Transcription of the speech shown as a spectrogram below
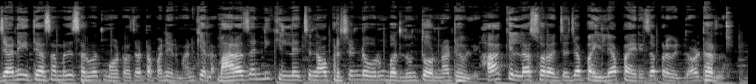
ज्याने इतिहासामध्ये सर्वात महत्त्वाचा टप्पा निर्माण केला. महाराजांनी किल्ल्याचे नाव प्रचंड वरून बदलून तोरणा ठेवले. हा किल्ला स्वराज्याच्या पहिल्या पायरीचा प्रवेशद्वार ठरला.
